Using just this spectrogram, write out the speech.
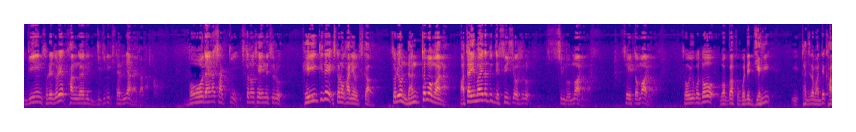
議員それぞれ考える時期に来てるんじゃないかな。膨大な借金、人のせいにする。平気で人の金を使う。それを何とも思わない。当たり前だと言って推奨する新聞もあります。政党もあります。そういうことを僕はここでぜひ立ち止まって考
